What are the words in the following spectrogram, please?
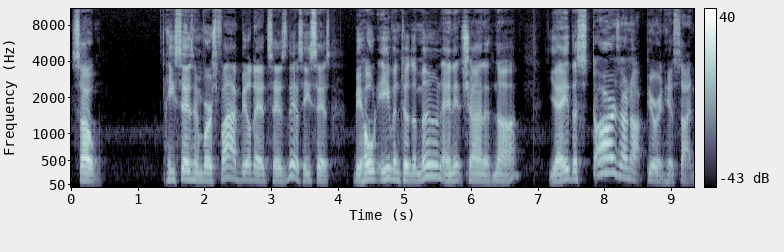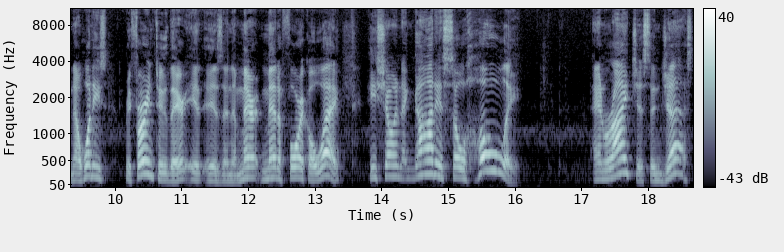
So, he says in verse 5, Bildad says this He says, Behold, even to the moon, and it shineth not. Yea, the stars are not pure in his sight. Now, what he's referring to there is, in a metaphorical way. He's showing that God is so holy and righteous and just.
